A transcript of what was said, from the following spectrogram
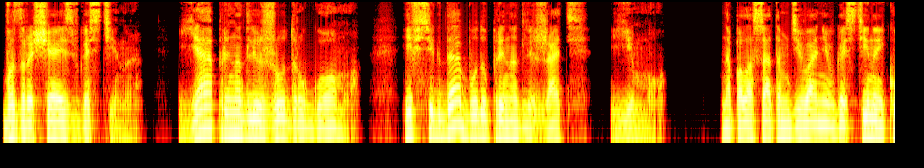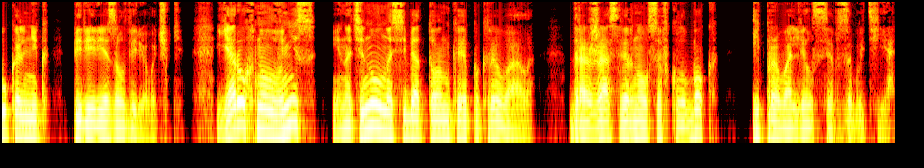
возвращаясь в гостиную. «Я принадлежу другому и всегда буду принадлежать ему». На полосатом диване в гостиной кукольник перерезал веревочки. Я рухнул вниз и натянул на себя тонкое покрывало. Дрожа свернулся в клубок и провалился в забытье.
